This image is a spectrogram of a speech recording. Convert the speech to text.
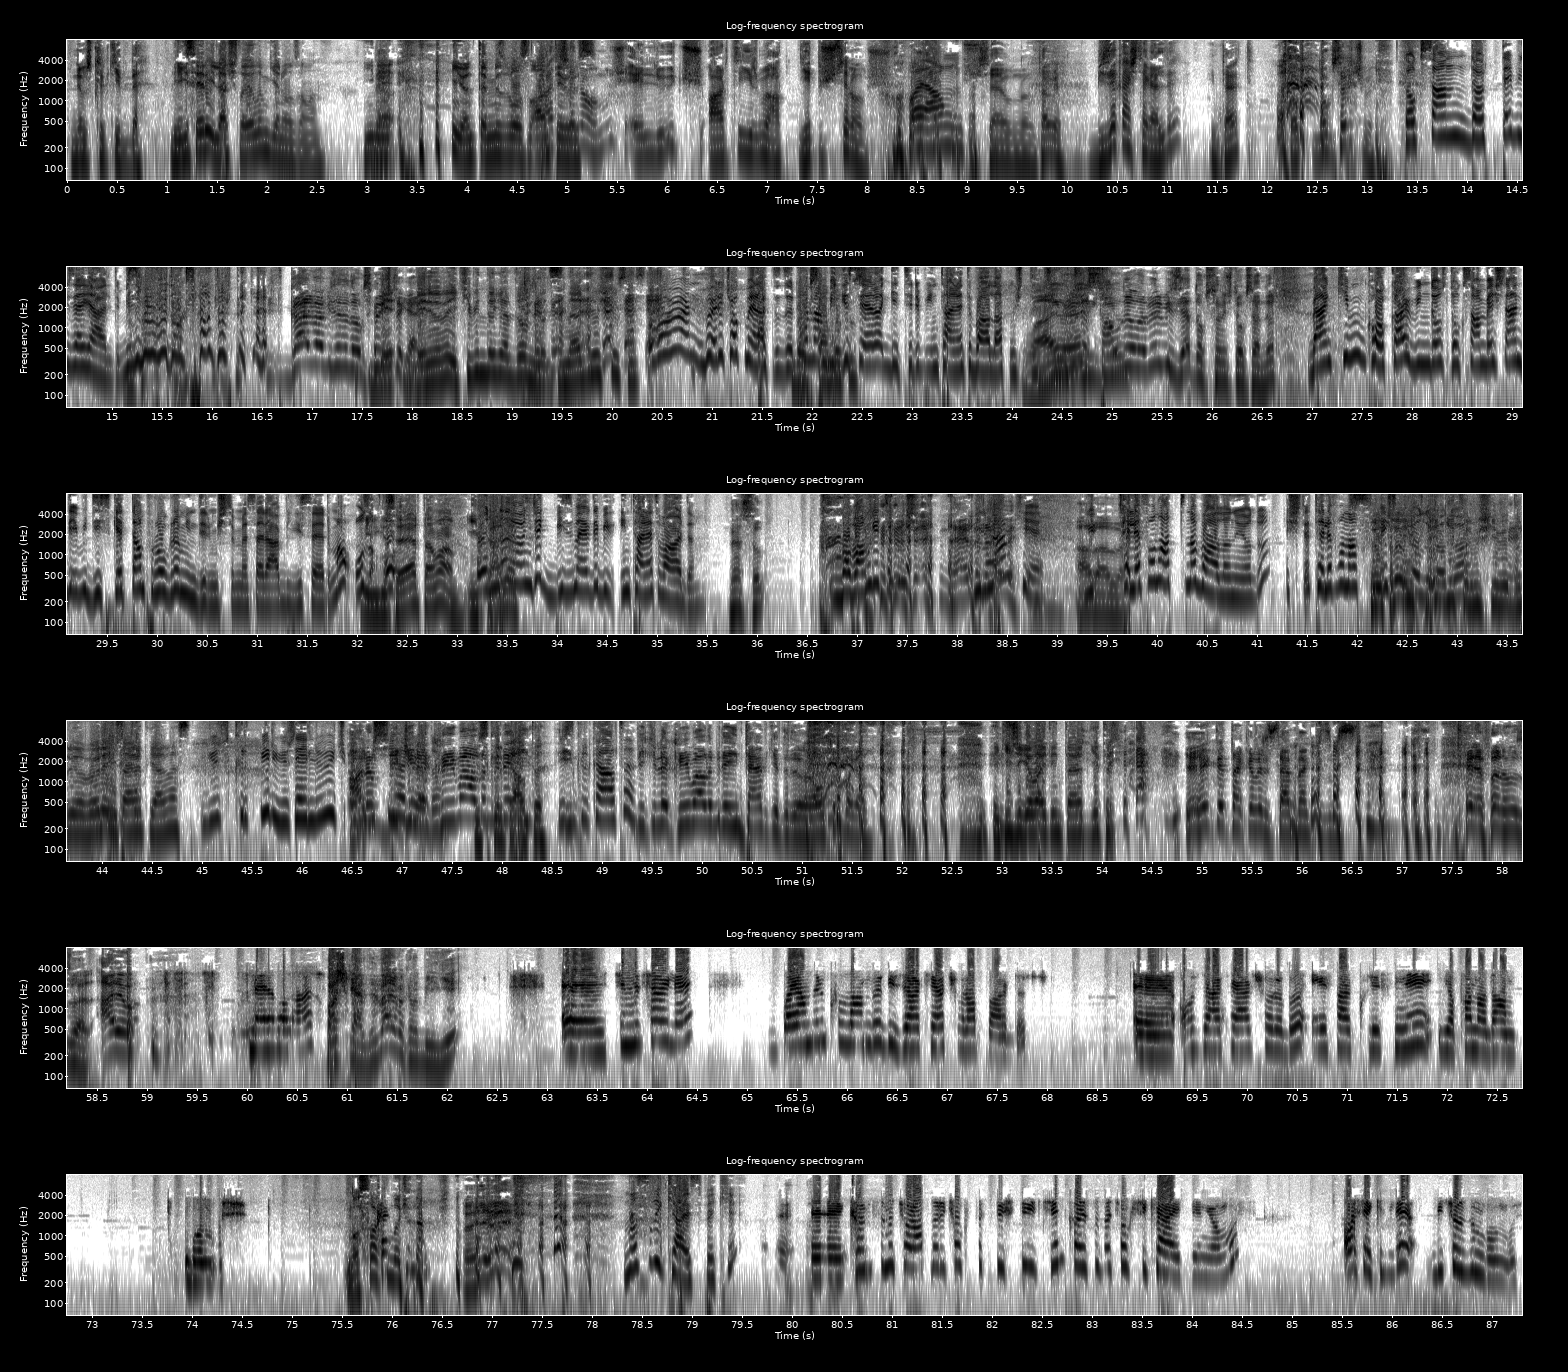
1947'de. Bilgisayarı ilaçlayalım gene o zaman. Yine yöntemimiz bu olsun Kaç antivirüs. sene olmuş? 53 artı 20 alt- 73 sene olmuş. Bayağı olmuş. Güzel bunların tabii. Bize kaçta geldi internet? Dok- 93 mü? 94'te bize geldi. Bizim eve 94'te geldi. Galiba bize de Be- 93'te geldi. benim eve 2000'de geldi oğlum. Siz nerede yaşıyorsunuz? Babam hemen böyle çok meraklıdır. Hemen 99. bilgisayara getirip interneti bağlatmıştı. Vay cıvı. sallıyor olabilir miyiz ya 93-94? Ben kim korkar Windows 95'ten diye bir disketten program indirmiştim mesela bilgisayarıma. O, Bilgisayar tamam. o, İnternet. ondan önce bizim evde bir internet vardı. Nasıl? Babam getirmiş. Nereden Bilmem abi? ki. Allah Allah. Telefon hattına bağlanıyordun. İşte telefon hattı Sırtına meşgul yükleyici oluyordu. getirmiş gibi duruyor. Böyle internet gelmez. 141, 153 öyle Hanım bir şey bir kilo arıyordu. kıyma aldım bir de 146. 146. bir kilo kıyma aldım bir de internet getiriyor. Otur bakalım. 2 GB internet getir. Yemekte takılırız sen ben kızımız. Telefonumuz var. Alo. Merhabalar. Hoş geldin. Ver bakalım bilgiyi. Ee, şimdi şöyle bayanların kullandığı bir jartiyer çorap vardır. Ee, o jartiyer çorabı Eyfel Kulesi'ni yapan adam bulmuş. Nasıl aklına gelmiş? Öyle mi? Nasıl hikayesi peki? Ee, karısının çorapları çok sık düştüğü için karısı da çok şikayetleniyormuş. O şekilde bir çözüm bulmuş.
